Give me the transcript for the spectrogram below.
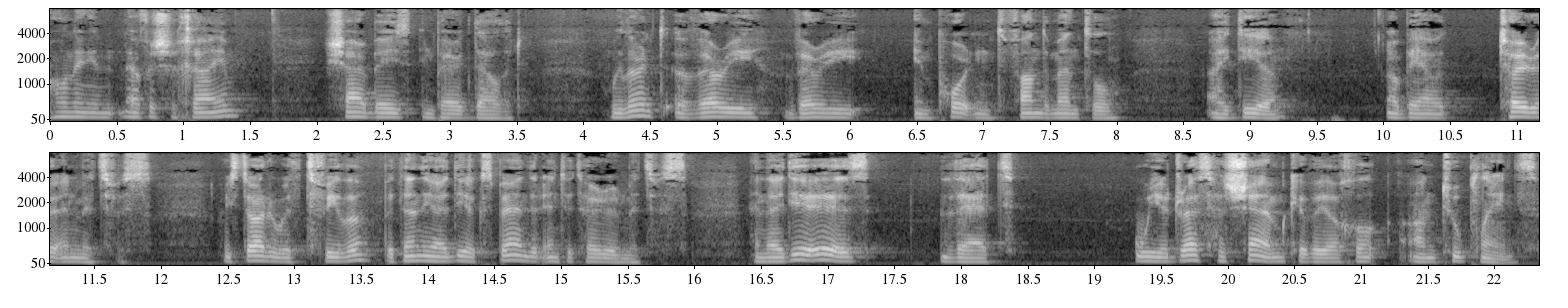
holding in Nefesh Chaim, Shaar Beis in Perek Dalet. We learned a very, very important, fundamental idea about Torah and mitzvahs. We started with tefillah, but then the idea expanded into Torah and mitzvahs. And the idea is that we address Hashem kevayachol on two planes,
